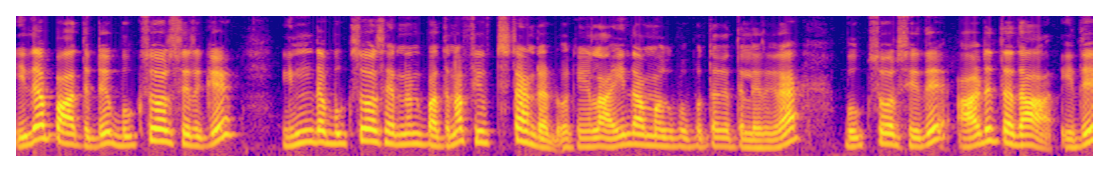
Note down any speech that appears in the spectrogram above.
இதை பார்த்துட்டு புக் சோர்ஸ் இருக்குது இந்த புக் சோர்ஸ் என்னென்னு பார்த்தோன்னா ஃபிஃப்த் ஸ்டாண்டர்ட் ஓகேங்களா ஐந்தாம் வகுப்பு புத்தகத்தில் இருக்கிற புக் சோர்ஸ் இது. அடுத்ததா இது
